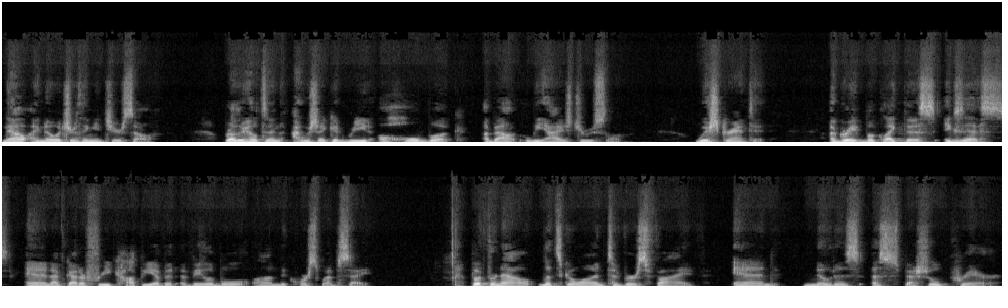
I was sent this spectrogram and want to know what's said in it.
Now, I know what you're thinking to yourself. Brother Hilton, I wish I could read a whole book about Lehi's Jerusalem. Wish granted. A great book like this exists, and I've got a free copy of it available on the course website. But for now, let's go on to verse 5 and notice a special prayer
